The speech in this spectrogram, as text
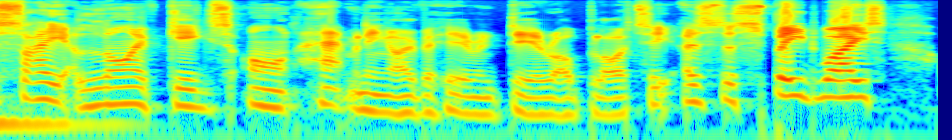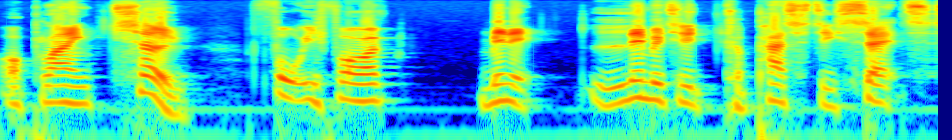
To say live gigs aren't happening over here in dear old Blighty, as the Speedways are playing two 45 minute limited capacity sets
